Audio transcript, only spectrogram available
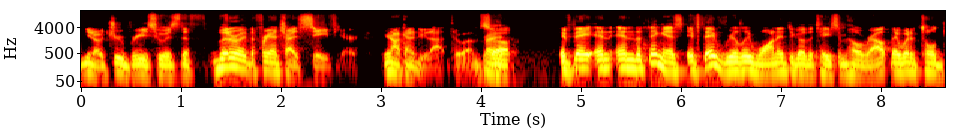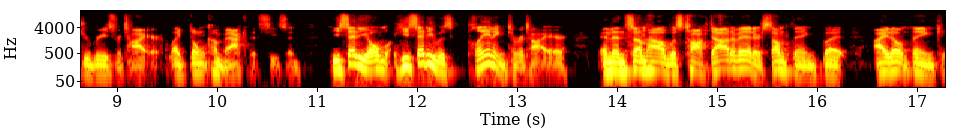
you know Drew Brees, who is the literally the franchise savior. You're not going to do that to him. Right. So if they and and the thing is, if they really wanted to go the Taysom Hill route, they would have told Drew Brees retire, like don't come back this season. He said he almost he said he was planning to retire, and then somehow was talked out of it or something. But I don't think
